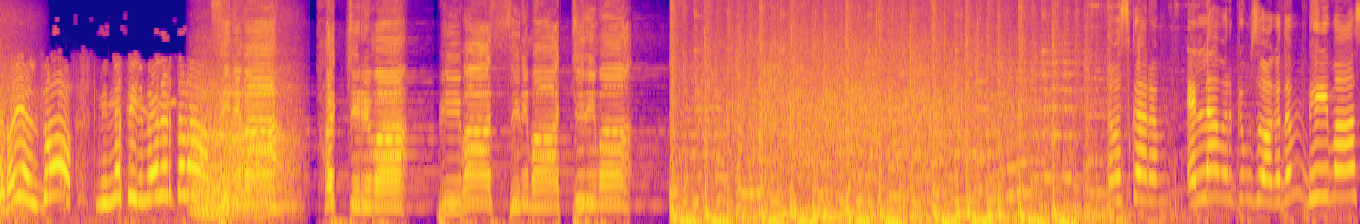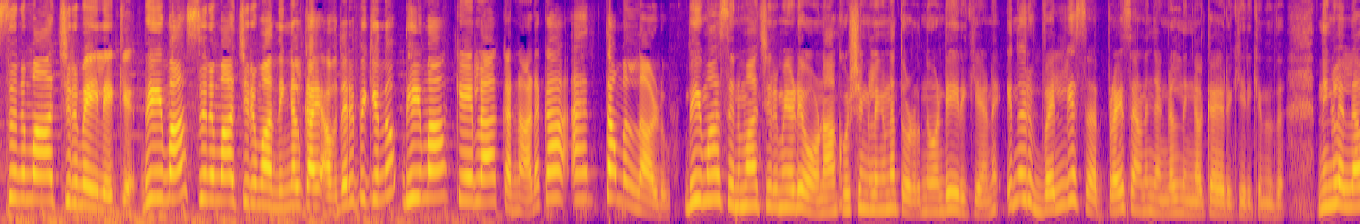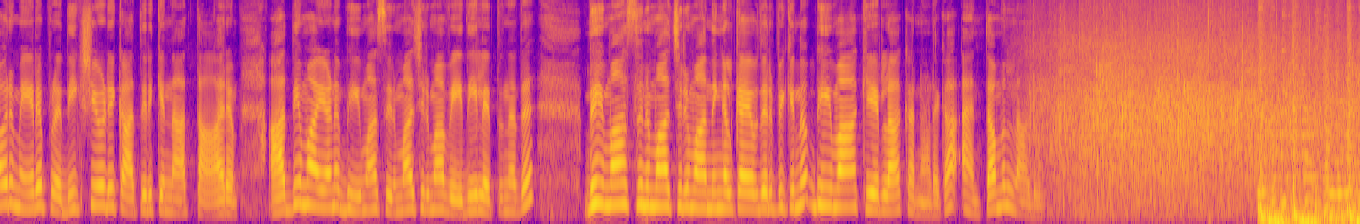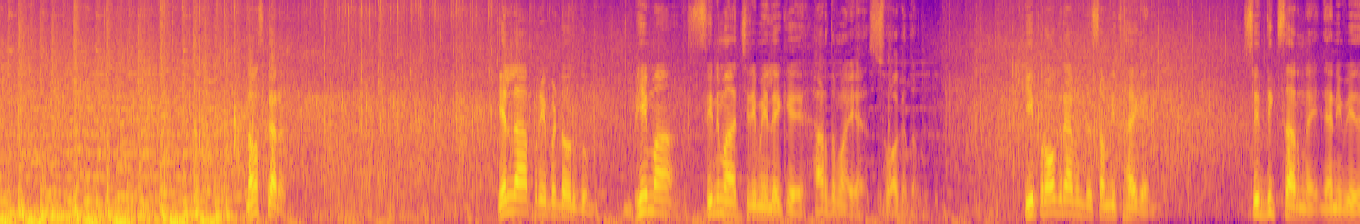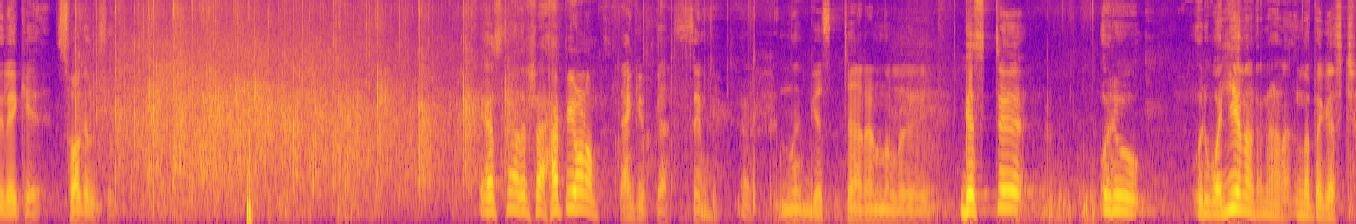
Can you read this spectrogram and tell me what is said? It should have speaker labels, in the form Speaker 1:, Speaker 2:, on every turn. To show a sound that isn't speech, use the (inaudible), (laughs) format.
Speaker 1: എടാ എൽദോ നിന്നെ സിനിമയിലെടുത്തടാ.
Speaker 2: Cinema cinema cinema
Speaker 3: നമസ്കാരം. എല്ലാവർക്കും സ്വാഗതം. ഭീമ സിനിമ ചിരുമയിലേക്ക്. ഭീമ സിനിമ ചിരുമ നിങ്ങൾക്കായി അവതരിപ്പിക്കുന്നു ഭീമ കേരള കർണാടക ആൻഡ് തമിഴ്നാടു. ഭീമ സിനിമ ചിരുമയുടെ ഓണാഘോഷങ്ങൾ ഇങ്ങനെ തുടർന്നുകൊണ്ടേയിരിക്കുകയാണ്. ഇന്നൊരു വലിയ സർപ്രൈസ് ആണ് ഞങ്ങൾ നിങ്ങൾക്കായി ഒരുക്കിയിരിക്കുന്നത്. നിങ്ങൾ എല്ലാവരും ഏറെ പ്രതീക്ഷയോടെ കാത്തിരിക്കുന്ന ആ താരം ആദ്യമായാണ് ഭീമ സിനിമ ചിരുമ വേദിയിൽ എത്തുന്നത് ഭീമ സിനിമ ചിരുമ നിങ്ങൾക്കായി അവതരിപ്പിക്കുന്നു. ഭീമ കേരള കർണാടക ആൻഡ് തമിഴ്നാടു.
Speaker 4: നമസ്കാരം. എല്ലാ പ്രിയപ്പെട്ടവർക്കും ഭീമ സിനിമ ചിരിമയിലേക്ക് ഹാർദമായ സ്വാഗതം. ഈ പ്രോഗ്രാമിന്റെ സംവിധായകൻ സിദ്ദിഖ് സാറിനെ ഞാൻ ഈ വേദിയിലേക്ക് സ്വാഗതം
Speaker 5: ചെയ്യുന്നു. ഹാപ്പി ഓണം.
Speaker 4: താങ്ക് യു ഇന്ന് ഗസ്റ്റ് ആരാണെന്നുള്ള കാര്യം?
Speaker 5: ഗസ്റ്റ് ഒരു ഒരു വലിയ നടനാണ് ഇന്നത്തെ ഗസ്റ്റ്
